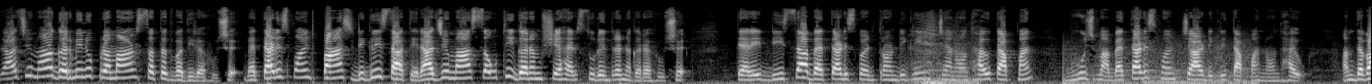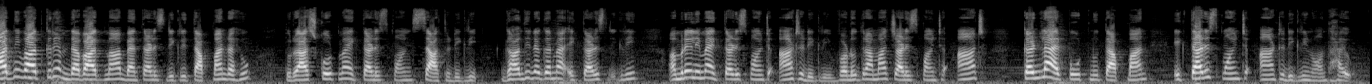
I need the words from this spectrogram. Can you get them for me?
રાજ્યમાં ગરમીનું પ્રમાણ સતત વધી રહ્યું છે. બેતાળીસ પોઈન્ટ પાંચ ડિગ્રી સાથે રાજ્યમાં સૌથી ગરમ શહેર સુરેન્દ્રનગર રહ્યું છે. ત્યારે ડીસા બેતાળીસ પોઈન્ટ ત્રણ ડિગ્રી, જ્યાં નોંધાયું તાપમાન, ભુજમાં બેતાળીસ પોઈન્ટ ચાર ડિગ્રી તાપમાન નોંધાયું. અમદાવાદની વાત કરીએ, અમદાવાદમાં બેતાળીસ ડિગ્રી તાપમાન રહ્યું, તો રાજકોટમાં એકતાળીસ પોઈન્ટ સાત ડિગ્રી, ગાંધીનગરમાં એકતાળીસ ડિગ્રી, અમરેલીમાં એકતાળીસ પોઈન્ટ આઠ ડિગ્રી, વડોદરામાં ચાળીસ પોઈન્ટ આઠ, કંડલા એરપોર્ટનું તાપમાન એકતાળીસ પોઈન્ટ આઠ ડિગ્રી નોંધાયું.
